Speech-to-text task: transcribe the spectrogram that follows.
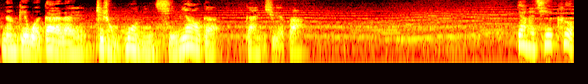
能给我带来这种莫名其妙的感觉吧。亚纳切克。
